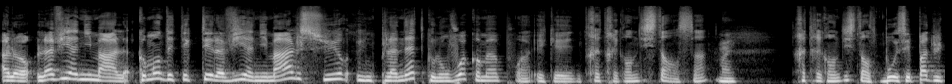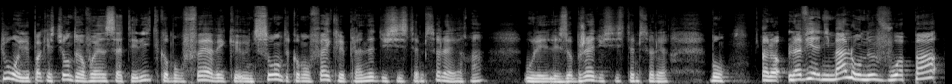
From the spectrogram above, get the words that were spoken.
Alors la vie animale, comment détecter la vie animale sur une planète que l'on voit comme un point et qui est une très très grande distance hein? oui très très grande distance. Bon, c'est pas du tout, il n'est pas question d'envoyer un satellite comme on fait avec une sonde, comme on fait avec les planètes du système solaire, hein, ou les, les objets du système solaire. Bon, alors la vie animale, on ne voit pas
